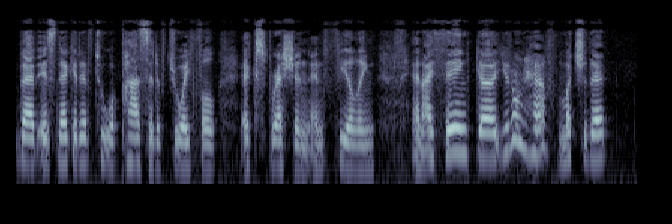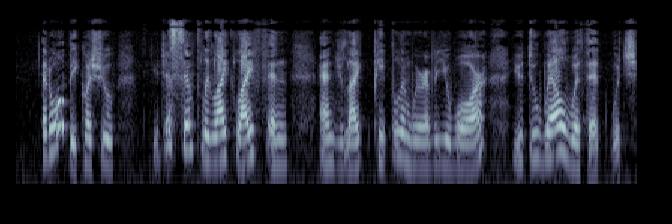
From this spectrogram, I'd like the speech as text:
that is negative to a positive, joyful expression and feeling. And I think uh, you don't have much of that at all because you you just simply like life and and you like people and wherever you are. You do well with it which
